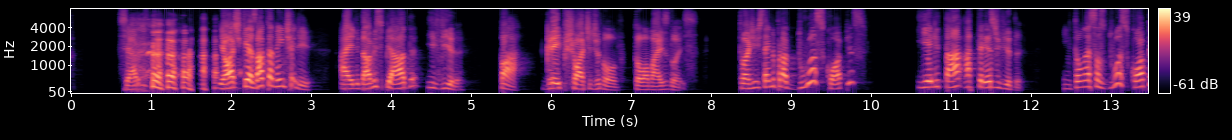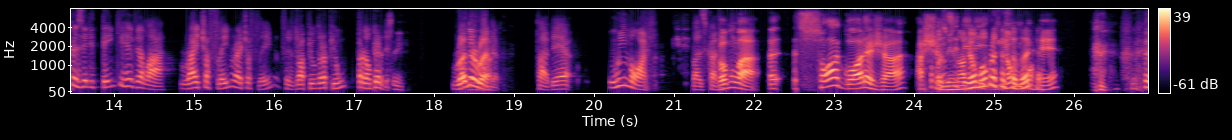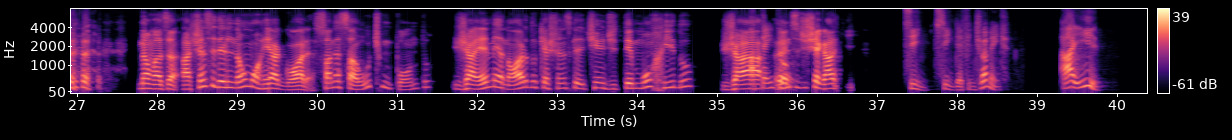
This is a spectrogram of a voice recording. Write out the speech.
Certo? eu acho que é exatamente ali. Aí ele dá uma espiada e vira. Pá, grape shot de novo. Toma mais dois. Então a gente tá indo pra duas cópias e ele tá a três de vida. Então nessas duas cópias ele tem que revelar Right of Flame, Right of Flame, ou seja, drop 1, drop 1, pra não perder. Sim. Runner, Exato. runner. Sabe? É 1 em 9, basicamente. Vamos lá. É, Só agora já a chance Z9 dele é um bom não processador, morrer. não, mas a, a chance dele não morrer agora, só nessa último ponto, já é menor do que a chance que ele tinha de ter morrido já então. antes de chegar aqui. Sim, sim, definitivamente. Aí,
